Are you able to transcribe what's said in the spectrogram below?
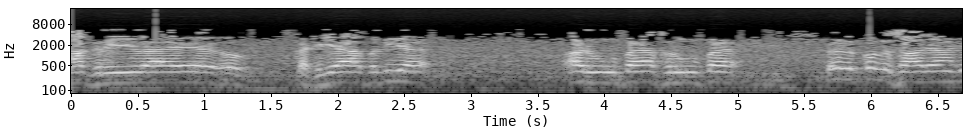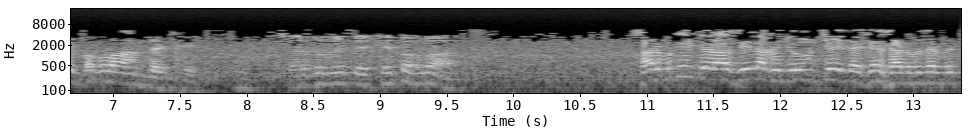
ਆ ਗਰੀਬ ਹੈ, ਇਹ ਉਹ ਘਟੀਆ, ਵਧੀਆ ਅਰੂਪ ਹੈ ਖਰੂਪ ਹੈ। ਬਿਲਕੁਲ ਸਾਰਿਆਂ 'ਚ ਭਗਵਾਨ ਦੇਖੇ। ਸਰਬ ਪੇਖੇ ਭਗਵਾਨ। ਸਰਬ ਕੀ 84 ਲੱਖ ਜੂਨ 'ਚ ਹੀ ਦੇਖੇ ਸਰਬ ਦੇ ਵਿੱਚ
